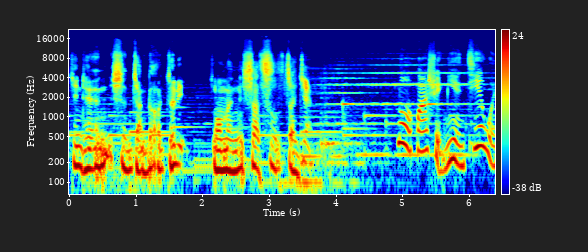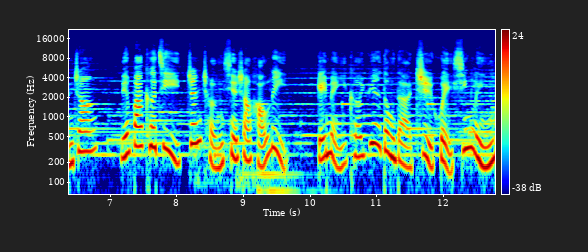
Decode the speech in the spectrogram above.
今天先讲到这里，我们下次再见。落花水面皆文章，联发科技真诚献上好礼，给每一颗跃动的智慧心灵。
